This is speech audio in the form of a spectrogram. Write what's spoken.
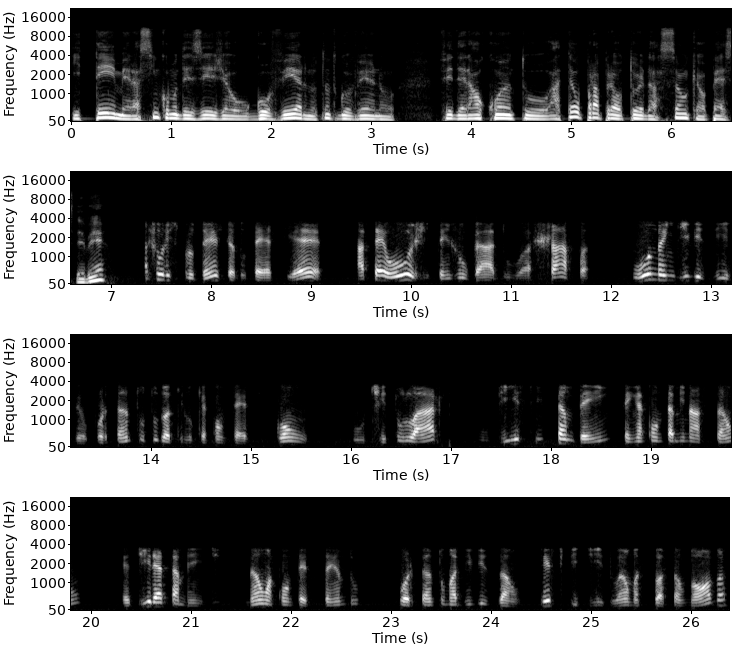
e Temer, assim como deseja o governo, tanto o governo federal quanto até o próprio autor da ação, que é o PSDB? A jurisprudência do TSE, até hoje, tem julgado a chapa una indivisível, portanto, tudo aquilo que acontece com o titular vice também tem a contaminação é, diretamente, não acontecendo, portanto, uma divisão. Esse pedido é uma situação nova,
